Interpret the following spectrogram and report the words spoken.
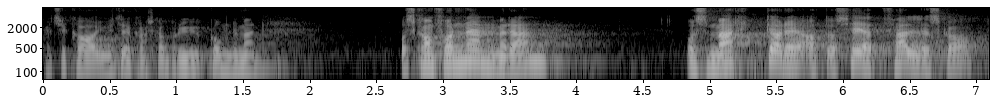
Jeg vet ikke hva uttrykk han skal bruke om det, men vi kan fornemme den. Vi merker det at vi har et fellesskap.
